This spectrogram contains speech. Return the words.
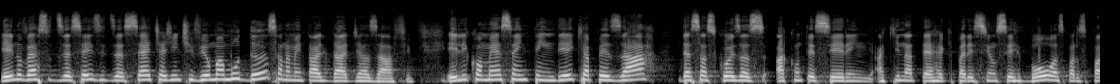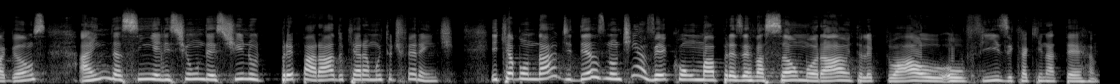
E aí no verso 16 e 17 a gente vê uma mudança na mentalidade de Asaf. Ele começa a entender que apesar dessas coisas acontecerem aqui na terra que pareciam ser boas para os pagãos, ainda assim eles tinham um destino preparado que era muito diferente. E que a bondade de Deus não tinha a ver com uma preservação moral, intelectual ou física aqui na terra,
